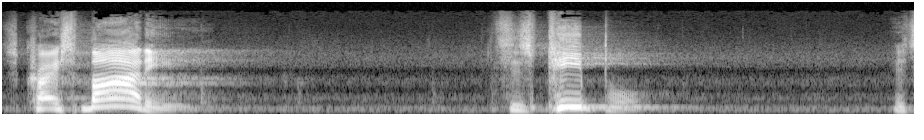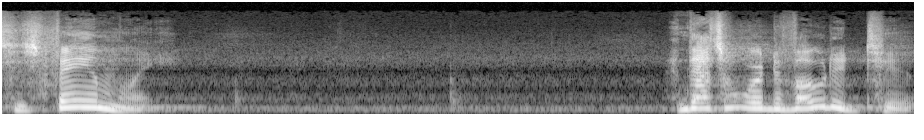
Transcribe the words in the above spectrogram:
It's Christ's body. It's his people. It's his family. And that's what we're devoted to.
